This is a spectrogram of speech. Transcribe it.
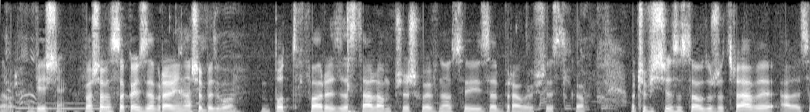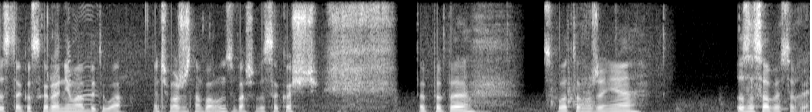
Dobra, wieśniak. Wasza wysokość zabrali nasze bydło. Botwory ze stalą przyszły w nocy i zabrały wszystko. Oczywiście zostało dużo trawy, ale co z tego, skoro nie ma bydła? Czy możesz nam pomóc, wasza wysokość? PPP. Złoto może nie. To zasoby sobie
